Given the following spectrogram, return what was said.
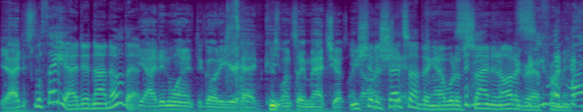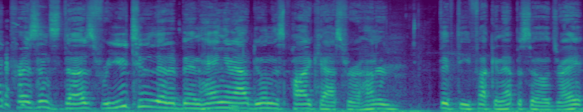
Yeah, I just Well, thank you. I did not know that. yeah, I didn't want it to go to your head because once I met you, I was like, you should oh, have said shit. something. I would have signed an autograph See from what you. my presence does for you two that have been hanging out doing this podcast for 150 fucking episodes, right?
